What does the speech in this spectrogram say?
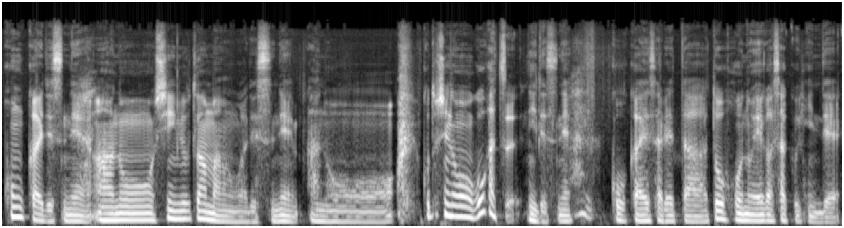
今回ですね、はい、あの新ウルトラマンはですねあの今年の5月にですね、はい、公開された東宝の映画作品で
